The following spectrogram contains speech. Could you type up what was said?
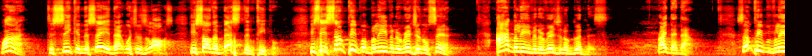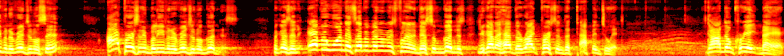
Why? To seek and to save that which was lost. He saw the best in people. He says, Some people believe in original sin. I believe in original goodness. Write that down. Some people believe in original sin. I personally believe in original goodness. Because in everyone that's ever been on this planet, there's some goodness. You got to have the right person to tap into it. God don't create bad.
